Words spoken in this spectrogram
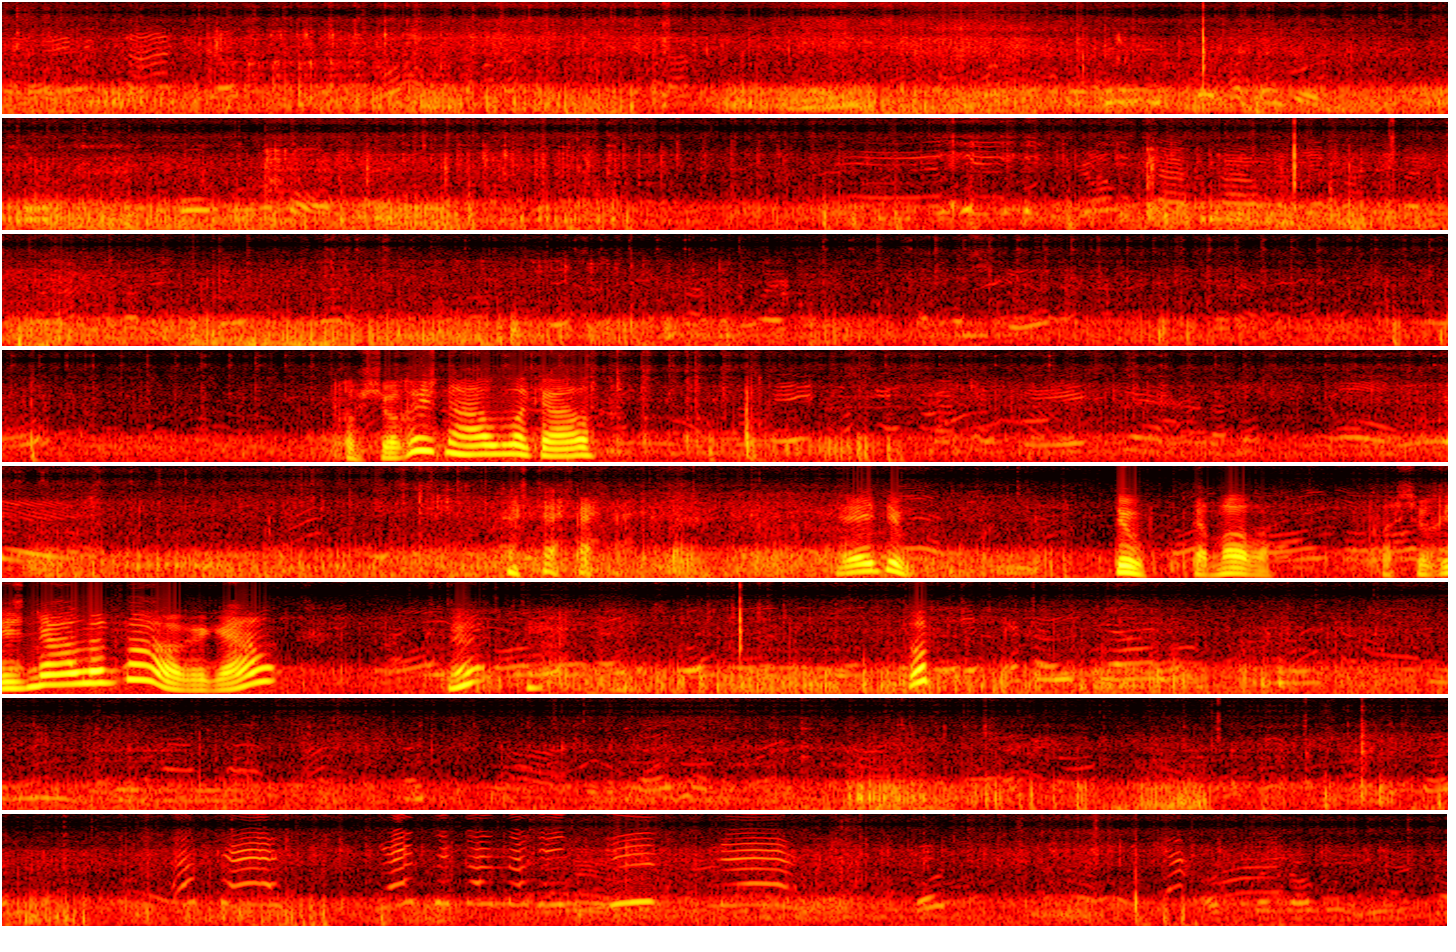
Komm schon ein schneller, gell? hey du. Du, Tamara. Kannst schon ein schneller fahren, gell?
